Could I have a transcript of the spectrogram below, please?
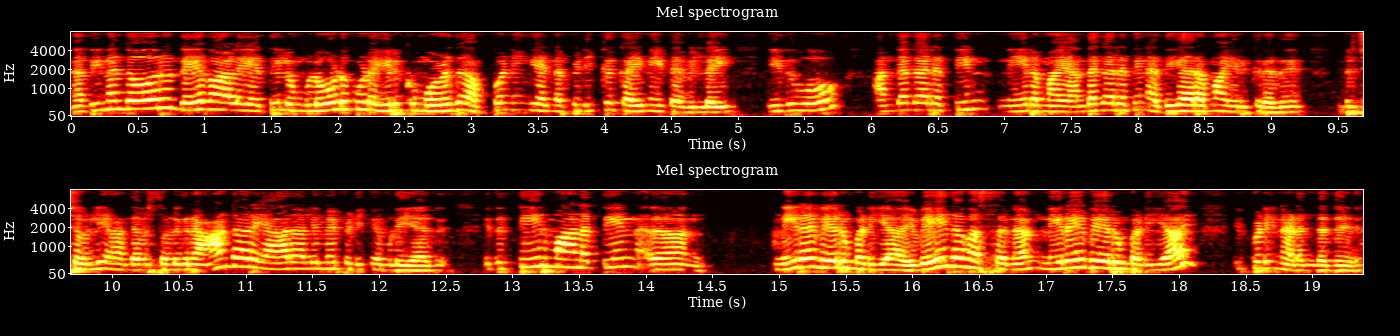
நான் தினந்தோறும் தேவாலயத்தில் உங்களோடு கூட இருக்கும் பொழுது அப்ப நீங்க என்னை பிடிக்க கை நீட்டவில்லை. இதுவோ அந்தகாரத்தின் நேரமாய் அந்தகாரத்தின் அதிகாரமா இருக்கிறது என்று சொல்லி ஆண்டவர் சொல்லுகிறார். ஆண்டவரை யாராலையுமே பிடிக்க முடியாது. இது தீர்மானத்தின் நிறைவேறும்படியாய் வேத வசனம் நிறைவேறும்படியாய் இப்படி நடந்தது.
